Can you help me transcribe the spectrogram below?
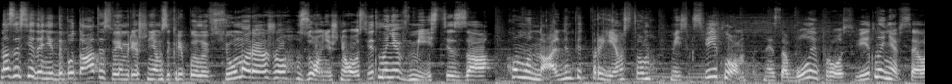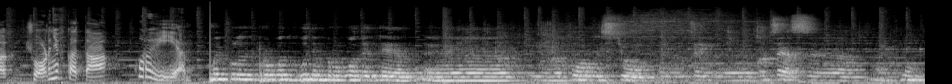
На засіданні депутати своїм рішенням закріпили всю мережу зовнішнього освітлення в місті за комунальним підприємством Міськсвітло. Не забули й про освітлення в селах Чорнівка та Коровія. Ми будемо проводити е, повністю е, цей процес, ну,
